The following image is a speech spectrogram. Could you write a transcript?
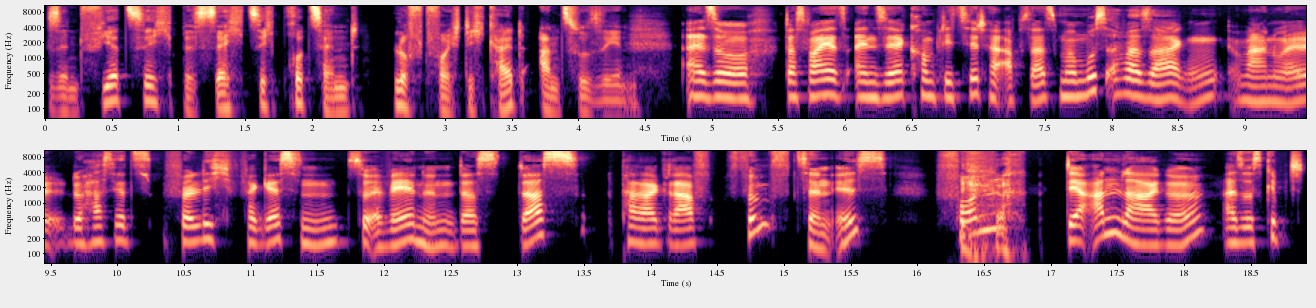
sind 40 bis 60 Prozent Luftfeuchtigkeit anzusehen. Also, das war jetzt ein sehr komplizierter Absatz. Man muss aber sagen, Manuel, du hast jetzt völlig vergessen zu erwähnen, dass das Paragraph 15 ist von der Anlage, also es gibt,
